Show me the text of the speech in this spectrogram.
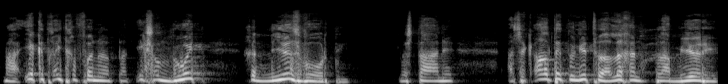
Maar ek het uitgevind dat ek sal nooit genees word nie. Verstaan nie? As ek altyd nou net vir hulle gaan blameer,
